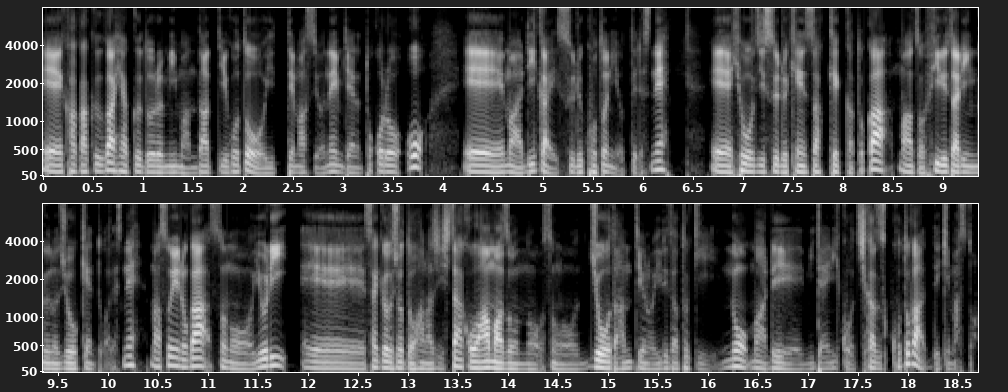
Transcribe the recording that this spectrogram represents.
えー、価格が100ドル未満だっていうことを言ってますよね、みたいなところを、えー、まあ、理解することによってですね、え、表示する検索結果とか、まあ、そのフィルタリングの条件とかですね、まあ、そういうのが、その、より、え、先ほどちょっとお話しした、こう、アマゾンの、その、ジョーダンっていうのを入れた時の、まあ、例みたいに、こう、近づくことができますと。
